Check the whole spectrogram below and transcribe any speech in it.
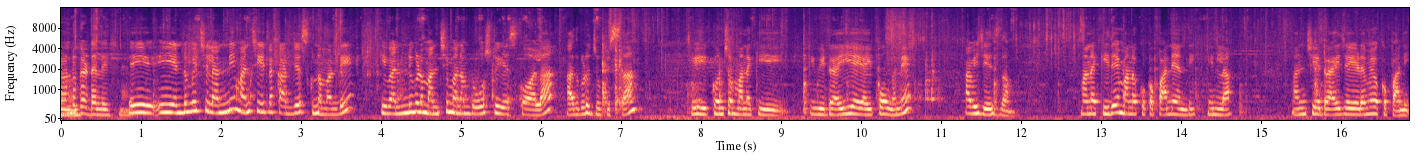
రెండు గడ్డలు వేసిన ఈ ఈ ఎండుమిర్చిలు అన్నీ మంచి ఇట్లా కట్ చేసుకున్నామండి. ఇవన్నీ కూడా మంచి మనం రోస్ట్ చేసుకోవాలా? అది కూడా చూపిస్తా. ఇవి కొంచెం మనకి ఇవి డ్రై అయిపోగానే అవి చేద్దాం. మనకి ఇదే మనకు ఒక పని అండి ఇంట్లో. మంచి డ్రై చేయడమే ఒక పని.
